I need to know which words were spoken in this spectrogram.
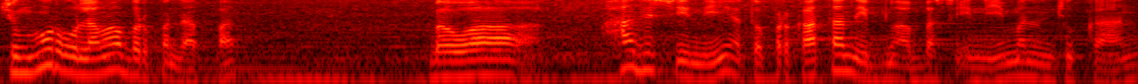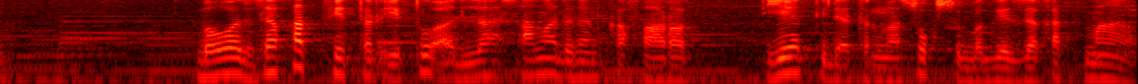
Jumhur ulama berpendapat bahwa hadis ini atau perkataan Ibnu Abbas ini menunjukkan bahwa zakat fitr itu adalah sama dengan kafarat. Dia tidak termasuk sebagai zakat mal.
